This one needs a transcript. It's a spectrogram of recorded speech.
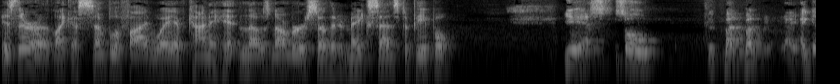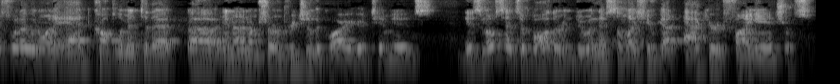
is there a like a simplified way of kind of hitting those numbers so that it makes sense to people? Yes. So, but but I guess what I would want to add, compliment to that, uh, and, and I'm sure I'm preaching to the choir here, Tim, is there's no sense of bothering doing this unless you've got accurate financials,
